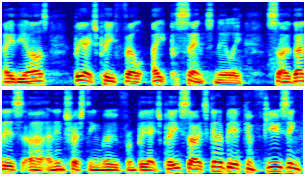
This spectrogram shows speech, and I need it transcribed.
ADRs. BHP fell 8% nearly. So that is uh, an interesting move from BHP. So it's going to be a confusing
